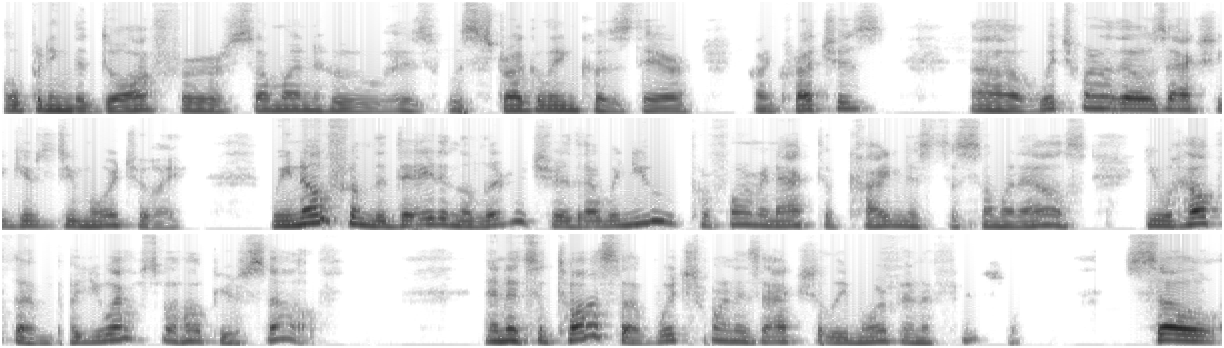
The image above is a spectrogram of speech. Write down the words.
opening the door for someone who is was struggling because they're on crutches uh, which one of those actually gives you more joy? We know from the data in the literature that when you perform an act of kindness to someone else you help them but you also help yourself. And it's a toss up which one is actually more beneficial? So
